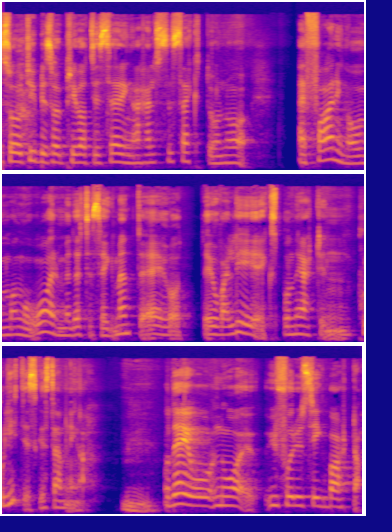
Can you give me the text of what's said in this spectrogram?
Så typisk for privatisering av helsesektoren. og Erfaringa over mange år med dette segmentet er jo at det er jo veldig eksponert i den politiske stemninga. Mm. Og det er jo noe uforutsigbart, da.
